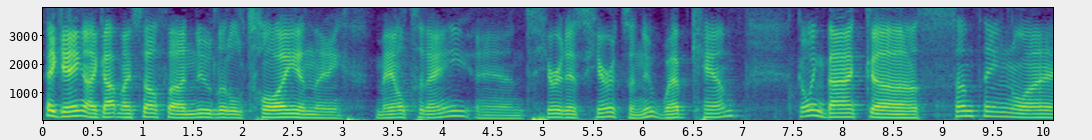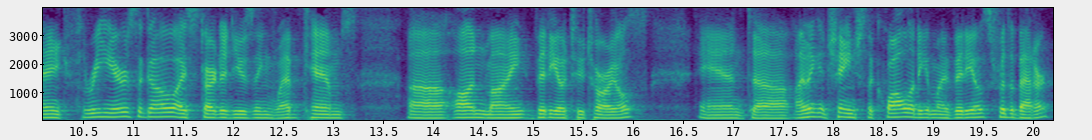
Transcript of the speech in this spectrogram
Hey gang, I got myself a new little toy in the mail today and here it is here. It's a new webcam. Going back uh, something like three years ago, I started using webcams uh, on my video tutorials and uh, I think it changed the quality of my videos for the better.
